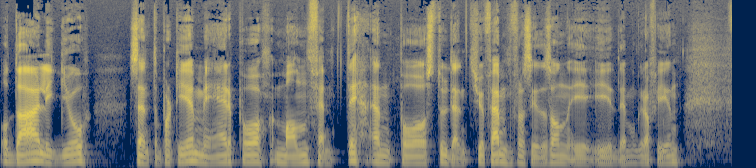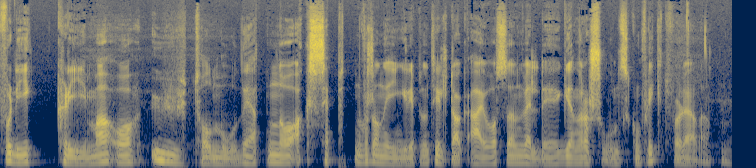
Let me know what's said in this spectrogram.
Og der ligger jo Senterpartiet mer på mann 50 enn på student 25, for å si det sånn, i, i demografien. Fordi klima og utålmodigheten og aksepten for sånne inngripende tiltak er jo også en veldig generasjonskonflikt for det. da.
